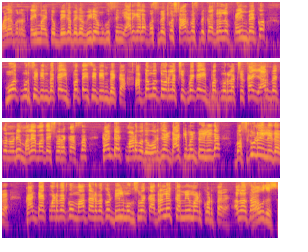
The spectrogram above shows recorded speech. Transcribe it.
ಮಳೆ ಬರೋ ಟೈಮ್ ಆಯಿತು. ಬೇಗ ಬೇಗ ವೀಡಿಯೋ ಮುಗಿಸ್ತೀನಿ. ಯಾರಿಗೆಲ್ಲ ಬಸ್ ಬೇಕು ಸ್ಟಾರ್ ಬಸ್ ಬೇಕು, ಅದರಲ್ಲೂ ಪ್ರೈಮ್ ಬೇಕು ಮೂವತ್ತ್ಮೂರು ಸೀಟಿನ ಬೇಕಾ, ಇಪ್ಪತ್ತೈದು ಸೀಟಿನ ಬೇಕಾ? ಹತ್ತೊಂಬತ್ತುವರೆ ಲಕ್ಷಕ್ಕೆ ಬೇಕಾ ಇಪ್ಪತ್ತ್ಮೂರು ಲಕ್ಷಕ್ಕೆ? ಯಾರು ಬೇಕೋ ನೋಡಿ ಮಲೆ ಮಾದೇಶ್ವರ ಕಾಸ್ನ ಕಾಂಟ್ಯಾಕ್ಟ್ ಮಾಡ್ಬೋದು. ಒರಿಜಿನಲ್ ಡಾಕ್ಯುಮೆಂಟು ಇಲ್ಲಿದೆ ಬಸ್ಗಳು ಇಲ್ಲಿದ್ದಾವೆ ಕಾಂಟ್ಯಾಕ್ಟ್ ಮಾಡಬೇಕು, ಮಾತಾಡಬೇಕು ಡೀಲ್ ಮುಗಿಸ್ಬೇಕು, ಅದರಲ್ಲೂ ಕಮ್ಮಿ ಮಾಡಿಕೊಡ್ತಾರೆ. ಅಲ್ವಾ ಸರ್ ಹೌದು ಸರ್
